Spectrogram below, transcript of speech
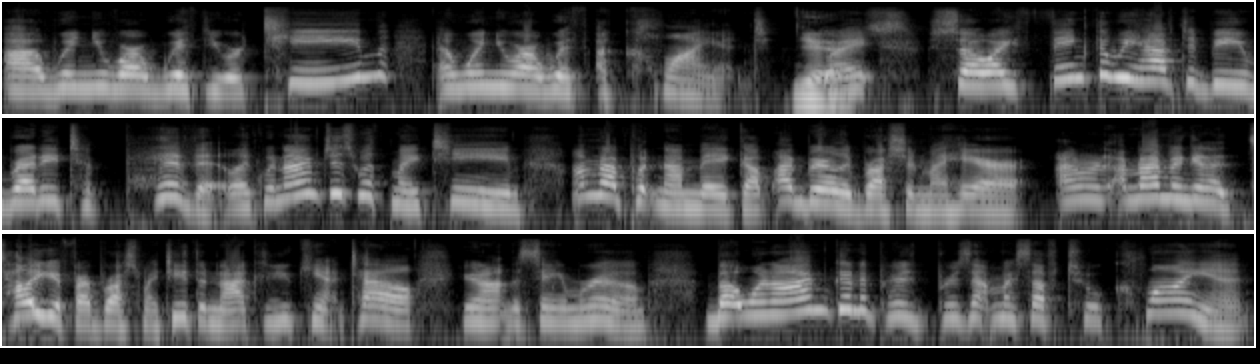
uh, when you are with your team and when you are with a client. Yes. Right. So I think that we have to be ready to pivot. Like when I'm just with my team, I'm not putting on makeup. I'm barely brushing my hair. I don't. I'm not even going to tell you if I brush my teeth or not because you can't tell. You're not in the same room. But when I'm going to pre- present myself to a client,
